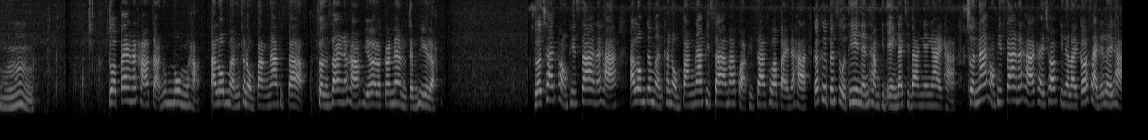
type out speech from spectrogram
อืม ตัวแป้งนะคะจะนุ่มๆค่ะ อารมณ์เหมือนขนมปังหน้าพิซซ่า ส่วนไส้นะคะ เยอะแล้วก็แน่นเต็มที่เลย รสชาติของพิซซ่านะคะ อารมณ์จะเหมือนขนมปังหน้าพิซซ่ามากกว่าพิซซ่าทั่วไปนะคะ ก็คือเป็นสูตรที่เน้นทำกินเองได้ที่บ้านง่าย ๆ ค่ะ ส่วนหน้าของพิซซ่านะคะ ใครชอบกินอะไรก็ใส่ได้เลยค่ะ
